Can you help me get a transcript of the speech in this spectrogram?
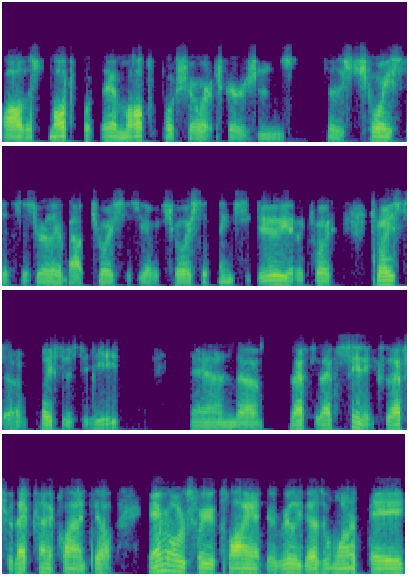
all this multiple, they have multiple shore excursions. So there's choices. It's really about choices. You have a choice of things to do. You have a choice choice of places to eat, and uh, that's that's Scenic. So that's for that kind of clientele. Emerald is for your client that really doesn't want to pay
